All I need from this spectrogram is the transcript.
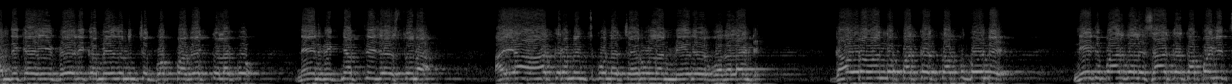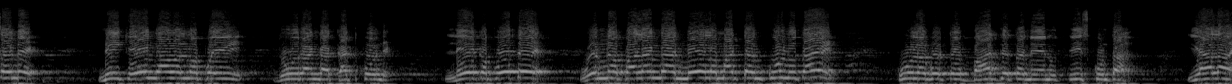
అందుకే ఈ వేదిక మీద నుంచి గొప్ప వ్యక్తులకు నేను విజ్ఞప్తి చేస్తున్నా. అయ్యా ఆక్రమించుకున్న చెరువులను మీరే వదలండి. గౌరవంగా పక్కకు తప్పుకోండి. నీటిపారుదల శాఖకు అప్పగించండి. మీకేం కావాలనో పోయి దూరంగా కట్టుకోండి. లేకపోతే ఉన్న పలంగా నేల మట్టం కూలుతాయి. కూలగొట్టే బాధ్యత నేను తీసుకుంటా. ఇలా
